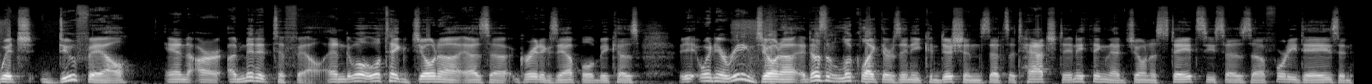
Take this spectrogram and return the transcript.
which do fail and are admitted to fail. And we'll, we'll take Jonah as a great example because it, when you're reading Jonah, it doesn't look like there's any conditions that's attached to anything that Jonah states. He says uh, 40 days and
